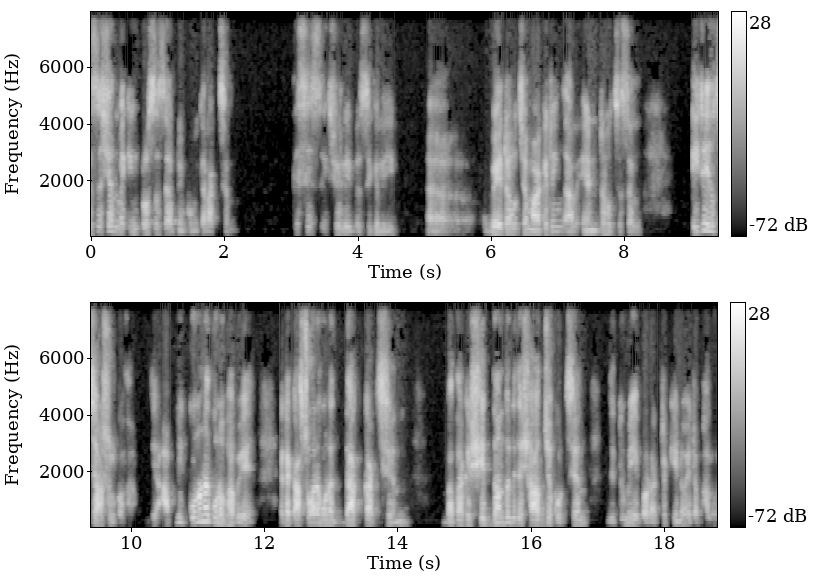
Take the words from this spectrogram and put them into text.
ডিসিশন মেকিং প্রসেসে আপনি ভূমিকা রাখছেন। দিস ইজ অ্যাকচুয়ালি বেসিক্যালি ওয়েটা হচ্ছে মার্কেটিং আর এন্ডটা হচ্ছে সেল এটাই হচ্ছে আসল কথা। যে আপনি কোনো না কোনোভাবে একটা কাস্টমারের মনে দাগ কাটছেন বা তাকে সিদ্ধান্ত নিতে সাহায্য করছেন যে তুমি এই প্রোডাক্টটা কিনো, এটা ভালো,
